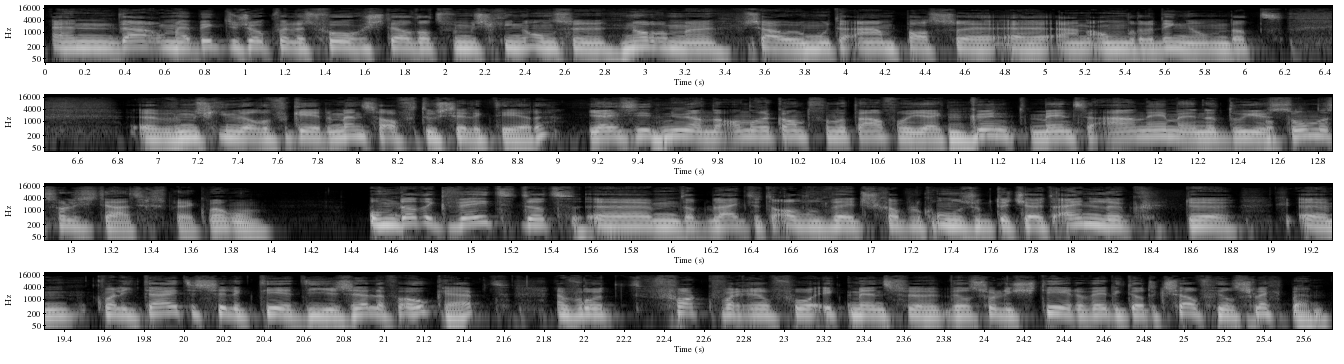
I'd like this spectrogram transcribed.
En daarom heb ik dus ook wel eens voorgesteld dat we misschien onze normen zouden moeten aanpassen uh, aan andere dingen. Omdat we misschien wel de verkeerde mensen af en toe selecteren. Jij zit nu aan de andere kant van de tafel. Jij Mhm. kunt mensen aannemen en dat doe je zonder sollicitatiegesprek. Waarom? Omdat ik weet dat, um, dat blijkt uit al het wetenschappelijk onderzoek, dat je uiteindelijk de um, kwaliteiten selecteert die je zelf ook hebt. En voor het vak waarvoor ik mensen wil solliciteren, weet ik dat ik zelf heel slecht ben.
